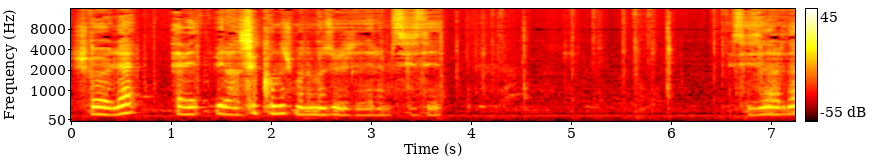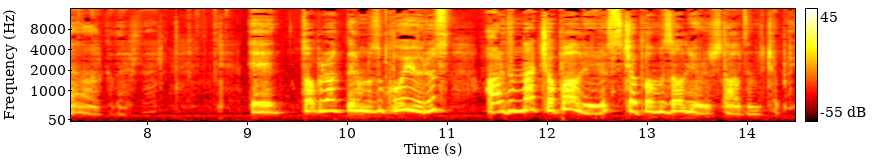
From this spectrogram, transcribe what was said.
Şöyle. Evet birazcık konuşmadım özür dilerim sizi. Sizlerden arkadaşlar. Ee, topraklarımızı koyuyoruz. Ardından çapa alıyoruz. Çapamızı alıyoruz aldığımız çapayı.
